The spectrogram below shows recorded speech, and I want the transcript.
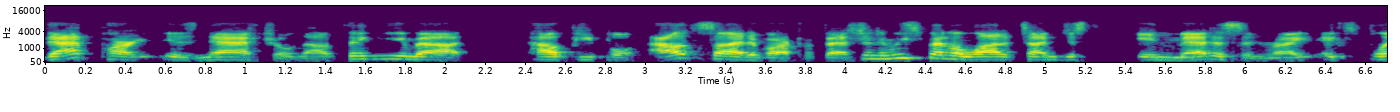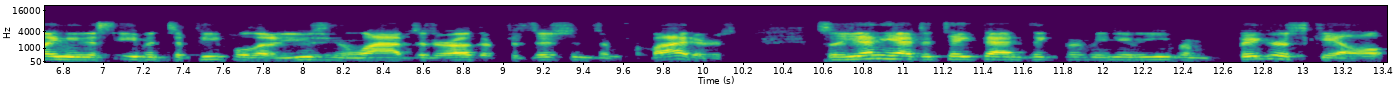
That part is natural. Now, thinking about how people outside of our profession, and we spend a lot of time just in medicine, right, explaining this even to people that are using the labs that are other physicians and providers. So then you have to take that and think from an even bigger scale.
